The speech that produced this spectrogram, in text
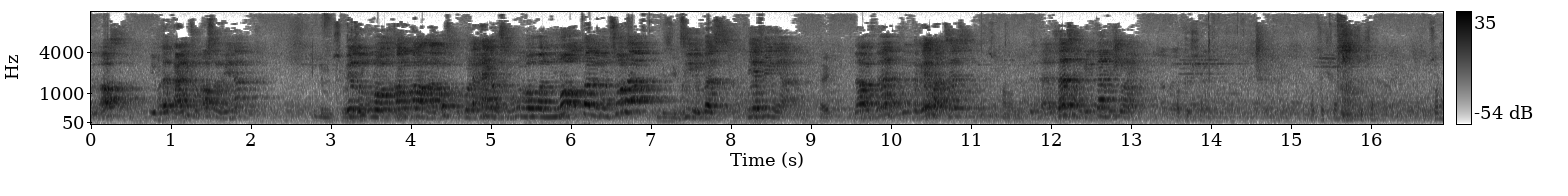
الأصل يبقى تعريف الأصل هنا. نقدر نقول هو تخلط طبعا على الأفق وكل حاجة بس نقول هو النقطة اللي منسوبها. زيرو بس. هي فين يعني؟ أيوه. ده ده أنت جايبها أساسا. سبحان الله. أنت أساسا جبتها من شوية. حط الشهر حط الشهر حط الشهر بسرعة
